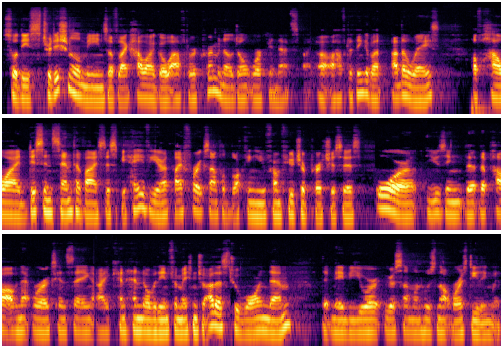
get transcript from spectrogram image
So these traditional means of like how I go after a criminal don't work in that spot. Uh, I have to think about other ways of how I disincentivize this behavior by, for example, blocking you from future purchases or using the, the power of networks and saying I can hand over the information to others to warn them that maybe you're, you're someone who's not worth dealing with.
